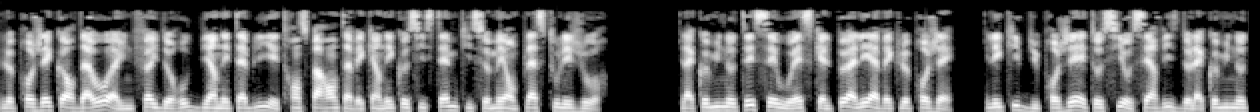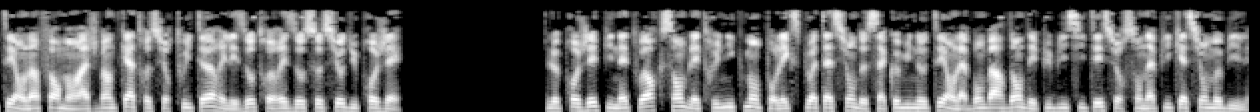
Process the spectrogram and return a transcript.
Le projet CoreDAO a une feuille de route bien établie et transparente avec un écosystème qui se met en place tous les jours. La communauté sait où est-ce qu'elle peut aller avec le projet. L'équipe du projet est aussi au service de la communauté en l'informant H24 sur Twitter et les autres réseaux sociaux du projet. Le projet P-Network semble être uniquement pour l'exploitation de sa communauté en la bombardant des publicités sur son application mobile.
